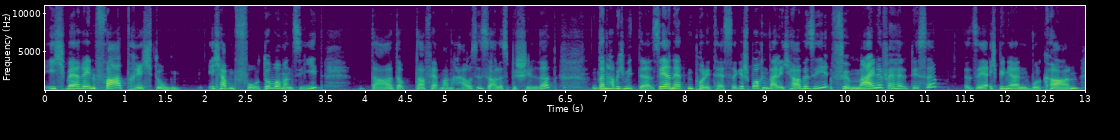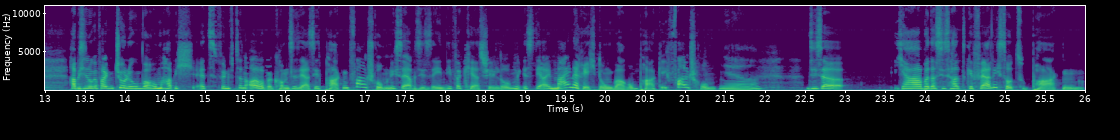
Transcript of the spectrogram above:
ich wäre in Fahrtrichtung. Ich habe ein Foto, wo man sieht, da, da, da, fährt man raus, ist alles beschildert. Und dann habe ich mit der sehr netten Politesse gesprochen, weil ich habe sie für meine Verhältnisse, sehr, ich bin ja ein Vulkan, habe ich sie nur gefragt, Entschuldigung, warum habe ich jetzt 15 Euro bekommen? Sie sagen, Sie parken falsch rum. Und ich sehe, aber Sie sehen, die Verkehrsschilderung ist ja in meine Richtung, warum parke ich falsch rum? Ja. Dieser, ja, aber das ist halt gefährlich so zu parken.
